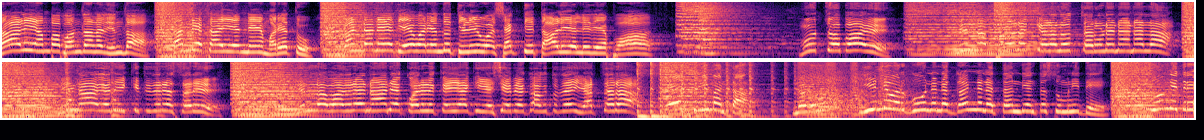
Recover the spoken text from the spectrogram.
ತಾಳಿ ಎಂಬ ಬಂಧನದಿಂದ ತಂದೆ ತಾಯಿಯನ್ನೇ ಮರೆತು ಗಂಡನೇ ದೇವರೆಂದು ತಿಳಿಯುವ ಶಕ್ತಿ ತಾಳಿಯಲ್ಲಿದೆಯಪ್ಪ. ಮುಚ್ಚೋ ಬಾಯಿ ನಿನ್ನ ಪ್ರಾಣ ಕೇಳಲು ತರುಣೆ ನಾನಲ್ಲ. ನೀನಾಗ ನೀ ಕಿತ್ತಿದರೆ ಸರಿ. ಇಲ್ಲವಾದ್ರೆ ನಾನೇ ಕೊರಳಿ ಕೈ ಹಾಕಿ ಎಸೆಯಬೇಕಾಗುತ್ತದೆ. ಎಚ್ಚರ ಏ ಶ್ರೀಮಂತ ನೋಡು ಇಲ್ಲಿವರೆಗೂ ನನ್ನ ಗಂಡನ ತಂದೆ ಅಂತ ಸುಮ್ಮನಿದ್ದೆ ಸುಮ್ಮನಿದ್ರೆ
